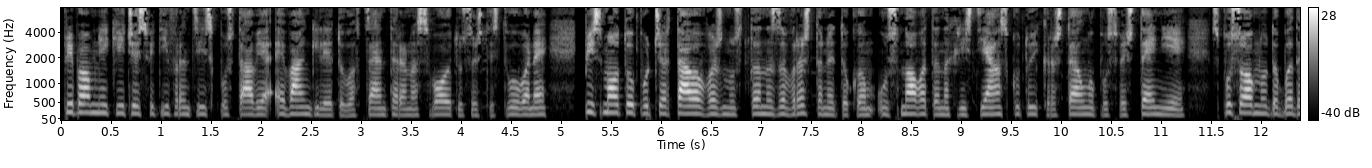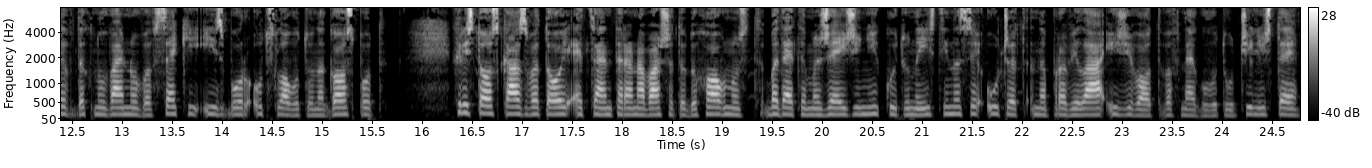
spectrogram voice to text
Припомняйки, че Свети Франциск поставя Евангелието в центъра на своето съществуване, писмото подчертава важността на завръщането към основата на християнското и кръщелно посвещение, способно да бъде вдъхновено във всеки избор от Словото на Господ. Христос, казва той, е центъра на вашата духовност. Бъдете мъже и жени, които наистина се учат на правила и живот в Неговото училище.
